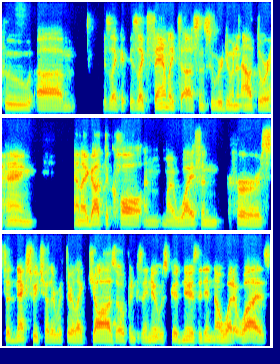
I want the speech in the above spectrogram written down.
who um, is like is like family to us, and so we were doing an outdoor hang. And I got the call, and my wife and her stood next to each other with their like jaws open because they knew it was good news. They didn't know what it was.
